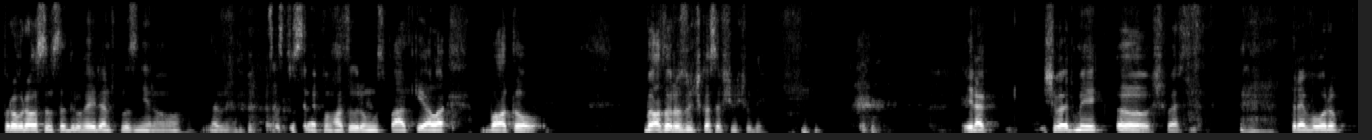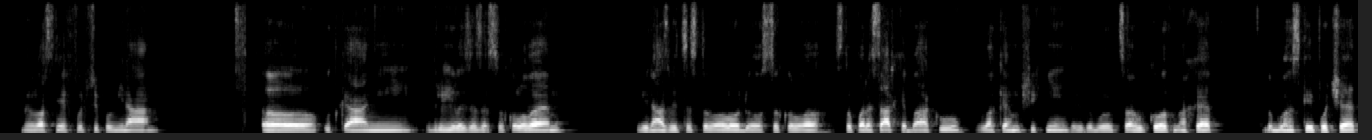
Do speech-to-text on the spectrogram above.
probral jsem se druhý den v Plzni, no. Nevím, cestu si nepamatuju domů zpátky, ale byla to, byla to rozlučka se vším všudy. Jinak Švéd mi, uh, Švéd, Trevor mi vlastně furt připomíná uh, utkání v druhé lize se Sokolovem, kdy nás vycestovalo do Sokolova 150 chebáků vlakem všichni, takže to byl docela hukot na cheb, to byl hezký počet.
